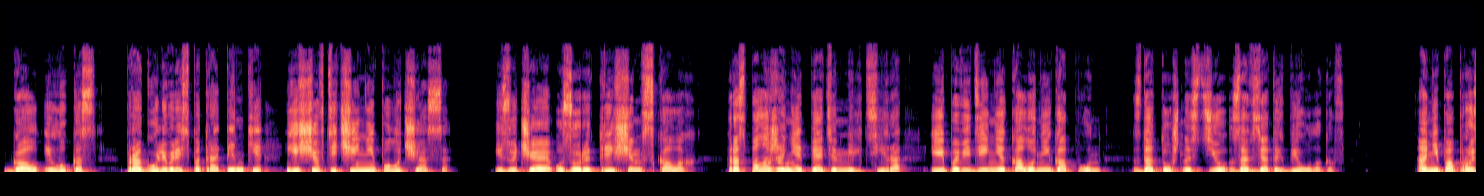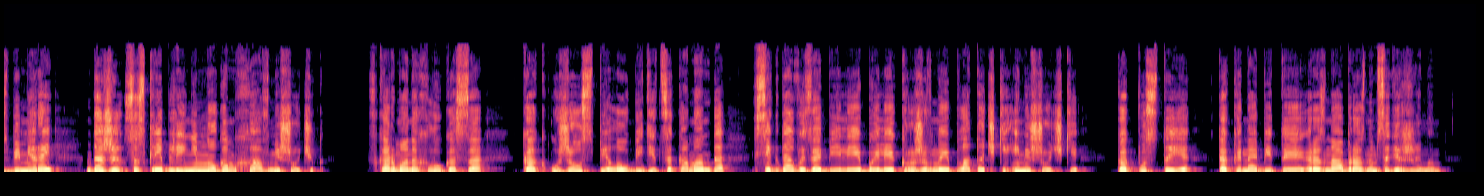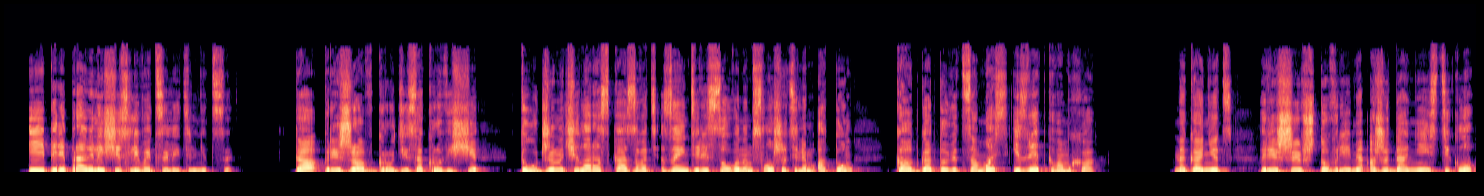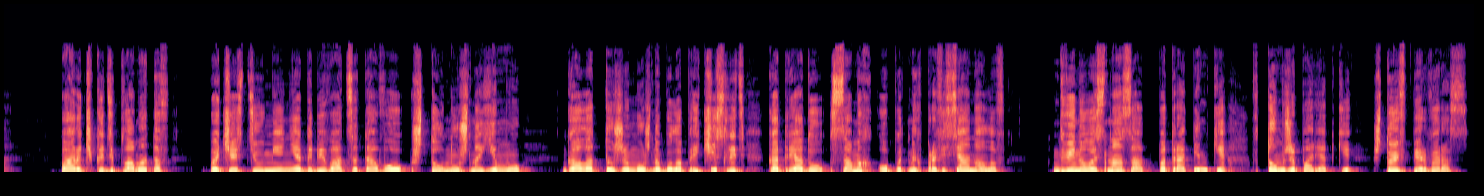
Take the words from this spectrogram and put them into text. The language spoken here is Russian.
Гал и Лукас прогуливались по тропинке еще в течение получаса, изучая узоры трещин в скалах, расположение пятен мельтира и поведение колоний Гапон с дотошностью завзятых биологов. Они по просьбе Мирей даже соскребли немного мха в мешочек. В карманах Лукаса, как уже успела убедиться команда, всегда в изобилии были кружевные платочки и мешочки, как пустые, так и набитые разнообразным содержимым, и переправили счастливой целительнице. Та, прижав к груди сокровище, тут же начала рассказывать заинтересованным слушателям о том, как готовится мазь из редкого мха. Наконец, решив, что время ожидания истекло, парочка дипломатов по части умения добиваться того, что нужно ему, Гала тоже можно было причислить к отряду самых опытных профессионалов, двинулась назад по тропинке в том же порядке, что и в первый раз.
